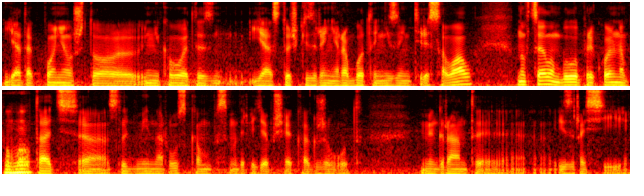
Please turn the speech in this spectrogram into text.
я так понял, что никого это я с точки зрения работы не заинтересовал. Но в целом было прикольно поболтать э, с людьми на русском, посмотреть вообще, как живут мигранты э, из России.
